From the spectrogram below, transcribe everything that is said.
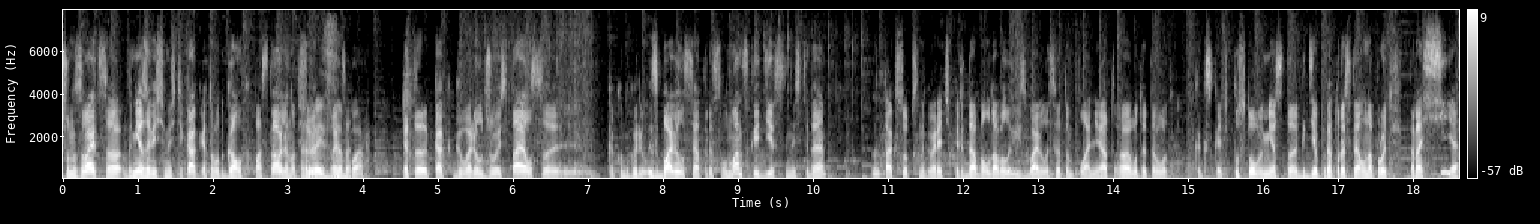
что называется, вне зависимости как, это вот галка поставлена. Все Raise the bar. Это, как говорил Джой Стайлс, э, как он говорил, избавился от рестлманской девственности, да? Так, собственно говоря, теперь WWE избавилась в этом плане от а, вот этого вот, как сказать, пустого места, где, которое стояло напротив Россия.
